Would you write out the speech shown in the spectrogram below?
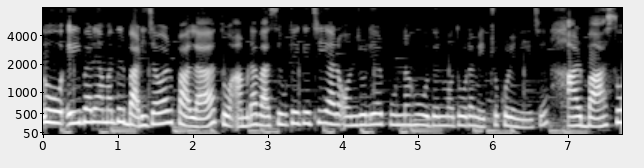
তো এইবারে আমাদের বাড়ি যাওয়ার পালা, তো আমরা বাসে উঠে গেছি আর অঞ্জলি আর পূর্ণাহ ওদের মতো ওরা মেট্রো করে নিয়েছে। আর বাসও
